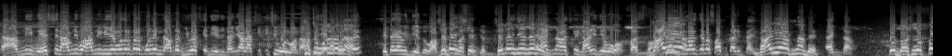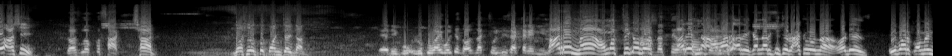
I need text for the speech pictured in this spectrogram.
আপনি এসছেন আপনি আপনি নিজের মতন করে বলেন আপনার ভিউয়ার্স কে দিয়ে দিন। আমি আর আজকে কিছু বলব না। কিছু বলবেন না। সেটাই আমি দিয়ে দেবো আপনার সেটাই জন্য। সেটাই দিয়ে দেবেন। একদম আজকে গাড়ি দেবো বাস। গাড়ি- যেন সব গাড়ি পাই গাড়ি আপনাদের। একদম। তো দশ লক্ষ আশি? দশ লক্ষ ষাট। ষাট। দশ লক্ষ পঞ্চাশ দাম। রুকু ভাই বলছে দশ লাখ চল্লিশ হাজার নিয়ে আরে না আমার থেকেও দশ আরে না আমার আর এখানে আর কিছু রাখল না অডিয়েন্স এবার কমেন্ট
